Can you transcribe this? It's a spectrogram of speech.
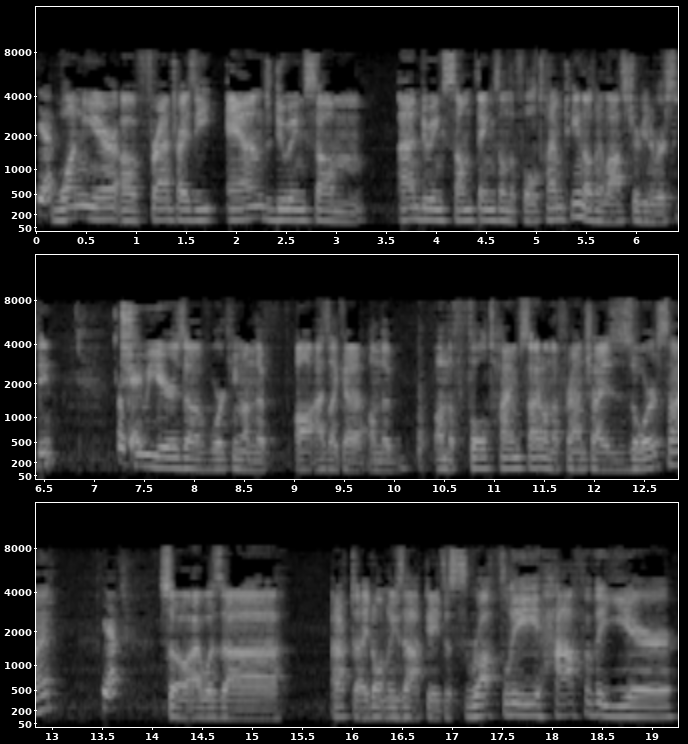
Yeah. one year of franchisee, and doing some and doing some things on the full time team. That was my last year of university. Okay. Two years of working on the uh, as like a on the on the full time side on the franchisor side. Yeah. So I was uh I have to I don't know exact dates. It's roughly half of a year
